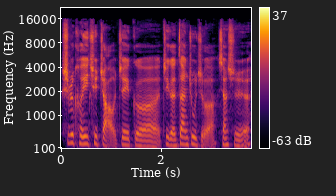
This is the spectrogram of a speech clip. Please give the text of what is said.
是不是可以去找这个这个赞助者，像是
